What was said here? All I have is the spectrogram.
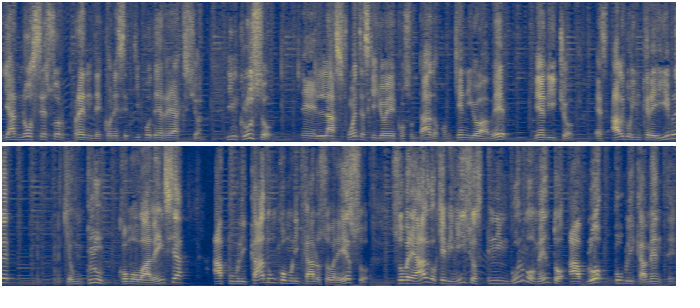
ya no se sorprende con ese tipo de reacción. Incluso eh, las fuentes que yo he consultado, con quien yo hablé, me han dicho, es algo increíble que un club como Valencia ha publicado un comunicado sobre eso, sobre algo que Vinicius en ningún momento habló públicamente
